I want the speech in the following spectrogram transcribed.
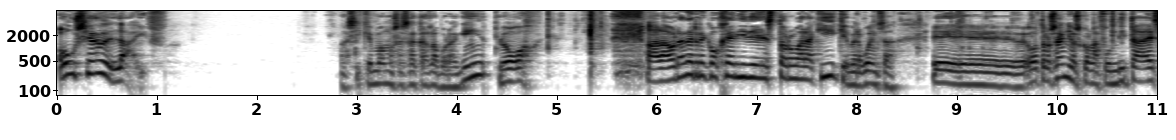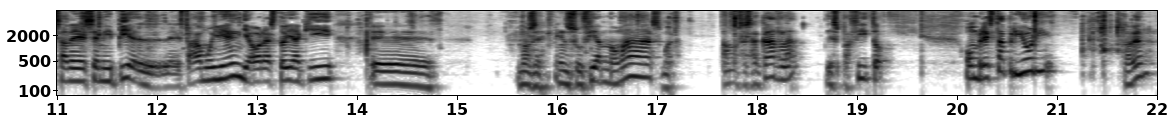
Ocean Life. Así que vamos a sacarla por aquí. Luego, a la hora de recoger y de estorbar aquí, qué vergüenza. Eh, otros años con la fundita esa de semipiel estaba muy bien y ahora estoy aquí, eh, no sé, ensuciando más. Bueno, vamos a sacarla despacito. Hombre, esta a priori a ver.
